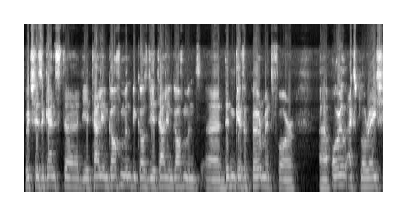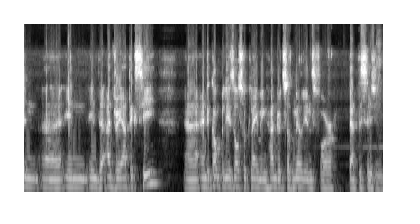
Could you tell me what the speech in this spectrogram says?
which is against uh, the Italian government because the Italian government uh, didn't give a permit for uh, oil exploration uh, in in the Adriatic Sea, uh, and the company is also claiming hundreds of millions for that decision.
